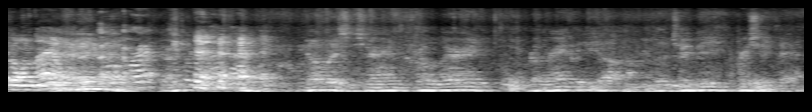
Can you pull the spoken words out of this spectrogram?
going now. God bless you, Sharon, Brother Larry, Brother Anthony, Brother JB, appreciate that.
